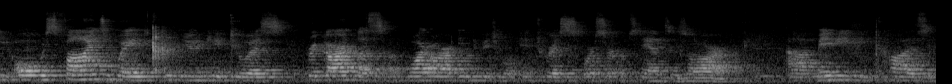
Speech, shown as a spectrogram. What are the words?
he always finds a way to communicate to us regardless of what our individual interests or circumstances are. Uh, maybe because in,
